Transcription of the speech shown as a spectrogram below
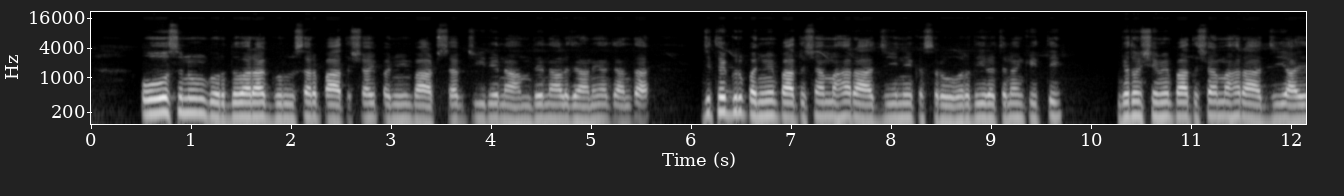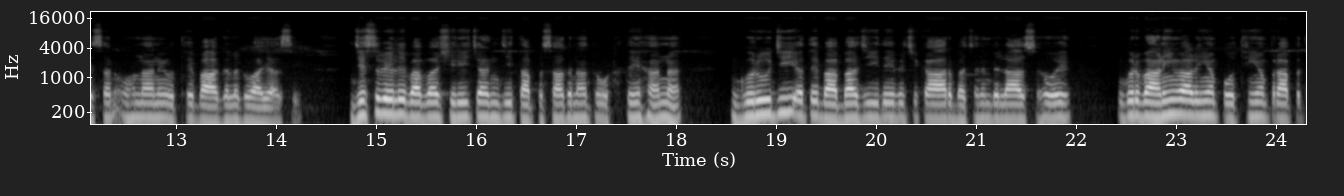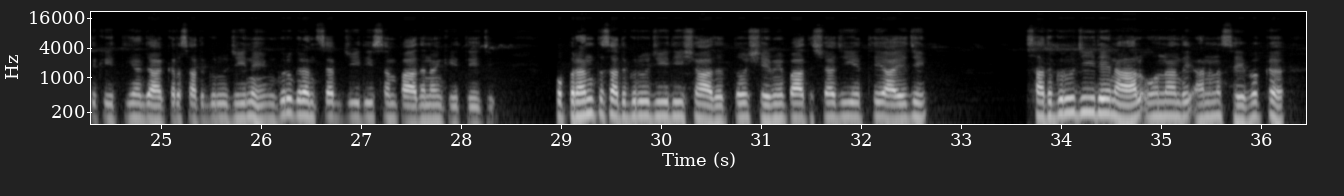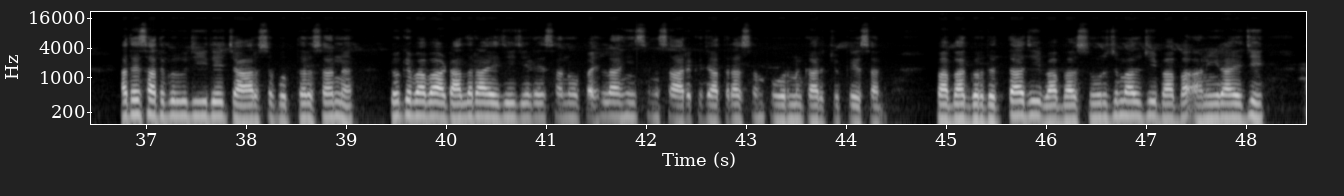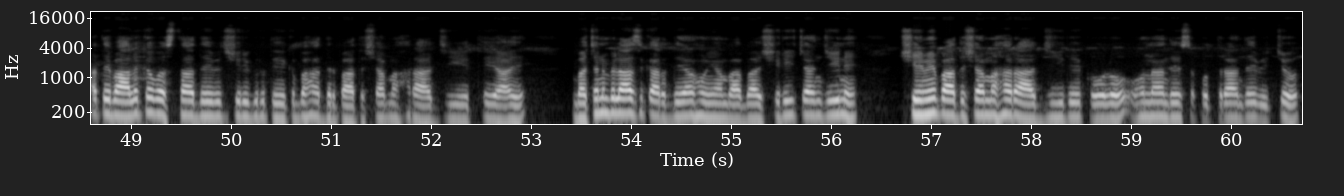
ਉਸ ਨੂੰ ਗੁਰਦੁਆਰਾ ਗੁਰੂਸਰ ਪਾਤਸ਼ਾਹ ਪੰਜਵੇਂ ਬਾਟ ਸਾਹਿਬ ਜੀ ਦੇ ਨਾਮ ਦੇ ਨਾਲ ਜਾਣਿਆ ਜਾਂਦਾ, ਜਿੱਥੇ ਗੁਰੂ ਪੰਜਵੇਂ ਪਾਤਸ਼ਾਹ ਮਹਾਰਾਜ ਜੀ ਨੇ ਇੱਕ ਸਰੋਵਰ ਦੀ ਰਚਨਾ ਕੀਤੀ। ਜਦੋਂ ਛੇਵੇਂ ਪਾਤਸ਼ਾਹ ਮਹਾਰਾਜ ਜੀ ਆਏ ਸਨ, ਉਹਨਾਂ ਨੇ ਉੱਥੇ ਬਾਗ ਲਗਵਾਇਆ ਸੀ। ਜਿਸ ਵੇਲੇ ਬਾਬਾ ਸ਼੍ਰੀ ਚੰਦ ਜੀ ਤਪ ਸਾਧਨਾ ਤੋਂ ਉੱਠਦੇ ਹਨ, ਗੁਰੂ ਜੀ ਅਤੇ ਬਾਬਾ ਜੀ ਦੇ ਵਿਚਕਾਰ ਬਚਨ ਬਿਲਾਸ ਹੋਏ। ਗੁਰਬਾਣੀ ਵਾਲੀਆਂ ਪੋਥੀਆਂ ਪ੍ਰਾਪਤ ਕੀਤੀਆਂ ਜਾ ਜਾਕਰ ਸਤਿਗੁਰੂ ਜੀ ਨੇ ਗੁਰੂ ਗ੍ਰੰਥ ਸਾਹਿਬ ਜੀ ਦੀ ਸੰਪਾਦਨਾ ਕੀਤੀ ਜੀ। ਉਪਰੰਤ ਸਤਿਗੁਰੂ ਜੀ ਦੀ ਸ਼ਹਾਦਤ ਤੋਂ ਛੇਵੇਂ ਪਾਤਸ਼ਾਹ ਜੀ ਇੱਥੇ ਆਏ ਜੀ। ਸਤਿਗੁਰੂ ਜੀ ਦੇ ਨਾਲ ਉਹਨਾਂ ਦੇ ਅਨਨ ਸੇਵਕ ਅਤੇ ਸਤਿਗੁਰੂ ਜੀ ਦੇ ਚਾਰ ਸੁਪੁੱਤਰ ਸਨ, ਕਿਉਂਕਿ ਬਾਬਾ ਅਟਲ ਰਾਏ ਜੀ ਜਿਹੜੇ ਸਾਨੂੰ ਪਹਿਲਾਂ ਹੀ ਸੰਸਾਰਿਕ ਯਾਤਰਾ ਸੰਪੂਰਨ ਕਰ ਚੁੱਕੇ ਸਨ। ਬਾਬਾ ਗੁਰਦਿੱਤਾ ਜੀ, ਬਾਬਾ ਸੂਰਜਮਲ ਜੀ, ਬਾਬਾ ਅਨੀ ਰਾਏ ਜੀ ਅਤੇ ਬਾਲਕ ਅਵਸਥਾ ਦੇ ਵਿੱਚ ਸ੍ਰੀ ਗੁਰੂ ਤੇਗ ਬਹਾਦਰ ਪਾਤਸ਼ਾਹ ਮਹਾਰਾਜ ਜੀ ਇੱਥੇ ਆਏ। ਬਚਨ ਬਿਲਾਸ ਕਰਦਿਆਂ ਹੋਇਆਂ ਬਾਬਾ ਸ਼੍ਰੀ ਚੰਦ ਜੀ ਨੇ ਛੇਵੇਂ ਪਾਤਸ਼ਾਹ ਮਹਾਰਾਜ ਜੀ ਦੇ ਕੋਲੋਂ ਉਹਨਾਂ ਦੇ ਸੁਪੁੱਤਰਾਂ ਦੇ ਵਿੱਚੋਂ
